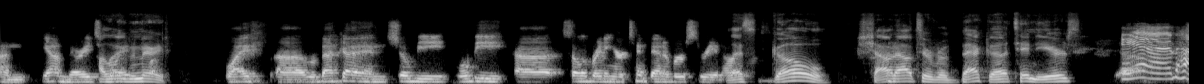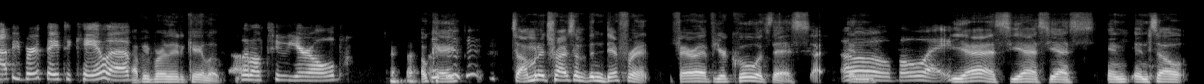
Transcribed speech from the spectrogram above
I'm yeah, I'm married. How long have you been married? Wife uh, Rebecca, and she'll be we'll be uh, celebrating her 10th anniversary. In Let's go! Shout out to Rebecca, 10 years. Yeah. And happy birthday to Caleb. Happy birthday to Caleb. Little two year old. okay. So I'm going to try something different. Farah, if you're cool with this. And oh boy. Yes, yes, yes. And and so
